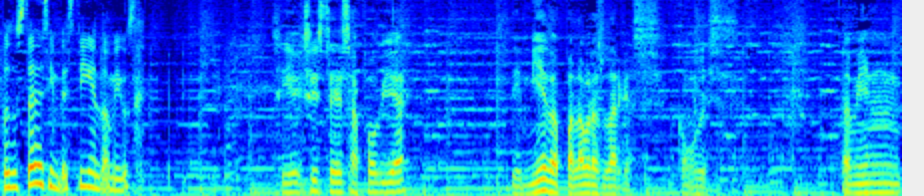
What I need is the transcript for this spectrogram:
pues ustedes investiguenlo, amigos. Sí, existe esa fobia de miedo a palabras largas, como ves. También,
